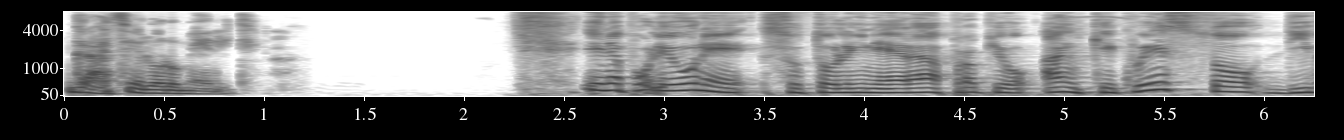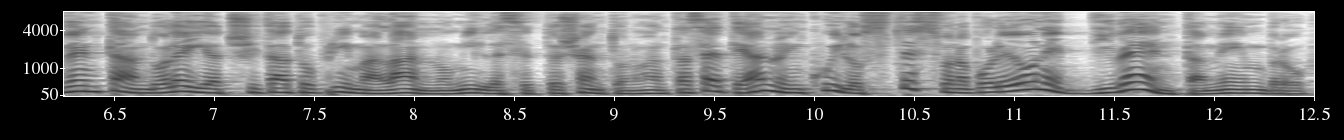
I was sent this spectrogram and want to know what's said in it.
grazie ai loro meriti. E Napoleone sottolineerà proprio anche questo, diventando, lei ha citato prima l'anno 1797, anno in cui lo stesso Napoleone diventa membro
